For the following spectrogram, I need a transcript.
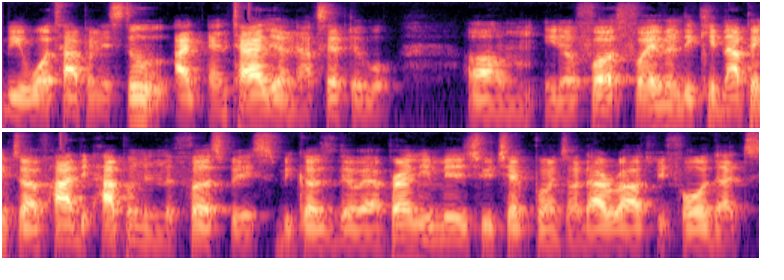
be what happened. It's still uh, entirely unacceptable. Um, you know, for for even the kidnapping to have had it happen in the first place, because there were apparently military checkpoints on that route before that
